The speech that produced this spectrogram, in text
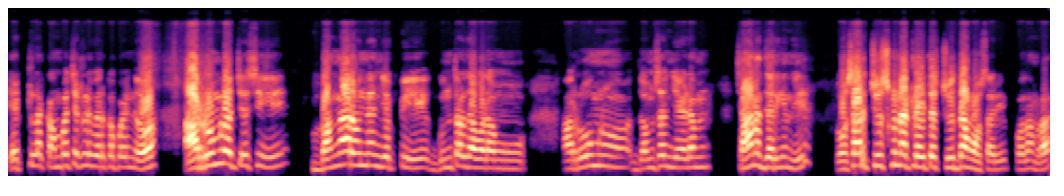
ఎట్లా కంప చెట్లు పెరకపోయిందో. ఆ రూమ్లో వచ్చేసి బంగారం ఉందని చెప్పి గుంతలు తవ్వడము ఆ రూమ్ను ధ్వంసం చేయడం చాలా జరిగింది. ఒకసారి చూసుకున్నట్లయితే చూద్దాం ఒకసారి. పోదాం రా.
